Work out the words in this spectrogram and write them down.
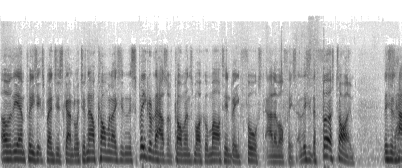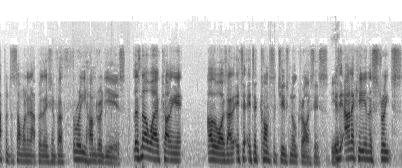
over the MP's expenses scandal, which has now culminated in the Speaker of the House of Commons, Michael Martin, being forced out of office. And this is the first time this has happened to someone in that position for 300 years. There's no way of cutting it otherwise. It's a, it's a constitutional crisis. Yeah. Is it anarchy in the streets?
